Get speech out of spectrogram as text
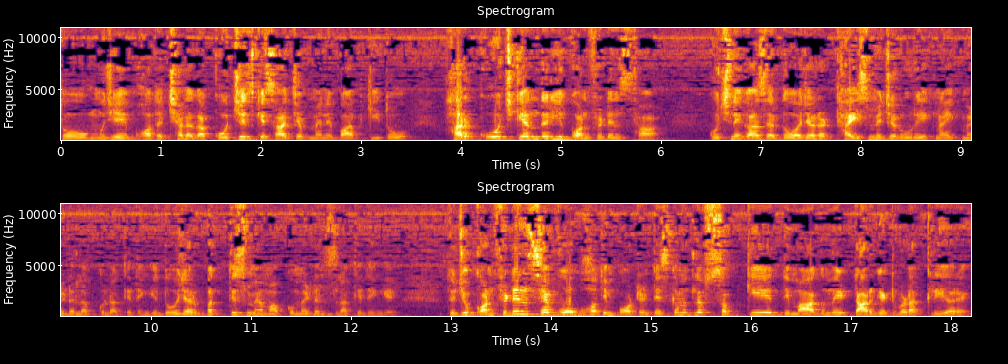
तो मुझे बहुत अच्छा लगा कोचेज के साथ जब मैंने बात की तो हर कोच के अंदर ये कॉन्फिडेंस था। कुछ ने कहा, सर 2028 में ज़रूर एक ना एक मेडल आपको ला देंगे 2032 में हम आपको मेडल्स ला के देंगे। तो जो कॉन्फिडेंस है, वो बहुत इंपॉर्टेंट है। इसका मतलब सबके दिमाग में टारगेट बड़ा क्लियर है,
